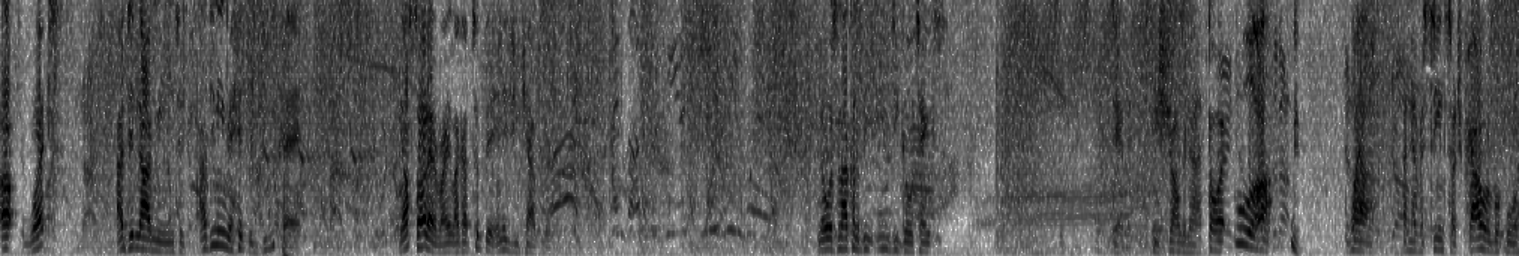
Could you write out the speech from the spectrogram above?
Uh, what? I did not mean to. I didn't even hit the D-pad. Y'all saw that, right? Like, I took the energy capsule. I thought it would be an easy win. No, it's not gonna be easy, Gotenks. Damn it. He's stronger than I thought. Wow, i never seen such power before.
